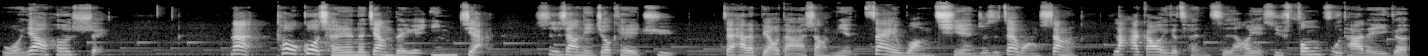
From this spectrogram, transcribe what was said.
我要喝水。那透过成人的这样的一个音架，事实上你就可以去在他的表达上面再往前，就是再往上拉高一个层次，然后也去丰富他的一个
